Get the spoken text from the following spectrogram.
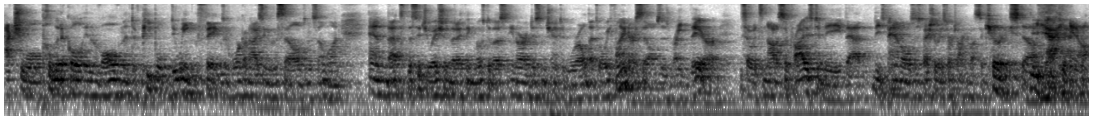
actual political involvement of people doing things and organizing themselves and so on. And that's the situation that I think most of us in our disenchanted world, that's where we find ourselves, is right there. So it's not a surprise to me that these panels, especially when they start talking about security stuff, Yeah, yeah. you know,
